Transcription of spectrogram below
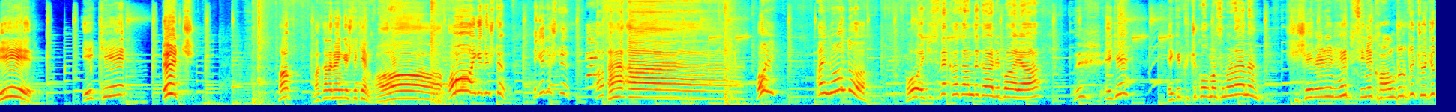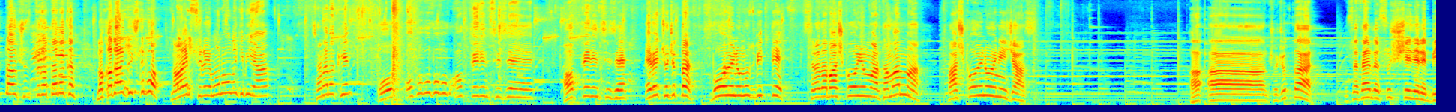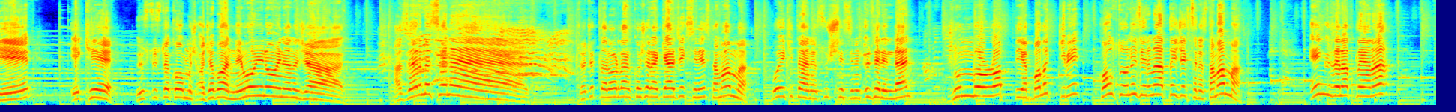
1 2 3 Hop bakalım en güçlü kim? Oo! Oo Ege düştü. Ege düştü. Aa! Aa! Oy! Ay ne oldu? O ikisi de kazandı galiba ya. Üf Ege. Ege küçük olmasına rağmen şişelerin hepsini kaldırdı çocuklar. Şu surata bakın. Ne kadar güçlü bu. Naim Süleymanoğlu gibi ya. Sana bakayım. Of of of of of. Aferin size. Aferin size. Evet çocuklar bu oyunumuz bitti. Sırada başka oyun var tamam mı? Başka oyun oynayacağız. Aa çocuklar bu sefer de su şişeleri bir, iki üst üste konmuş. Acaba ne oyun oynanacak? Hazır mısınız? Çocuklar oradan koşarak geleceksiniz tamam mı? Bu iki tane su şişesinin üzerinden Jumburlop diye balık gibi koltuğun üzerine atlayacaksınız tamam mı? En güzel atlayana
